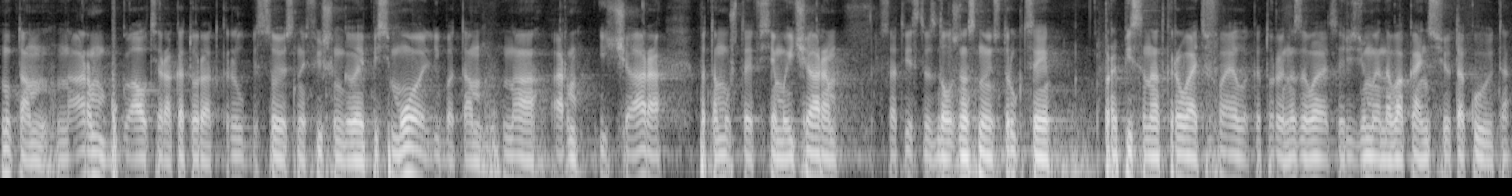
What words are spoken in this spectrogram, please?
ну там на арм бухгалтера, который открыл бессовестное фишинговое письмо, либо там на арм HR, потому что всем HR в соответствии с должностной инструкцией прописано открывать файлы, которые называются резюме на вакансию такую-то.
